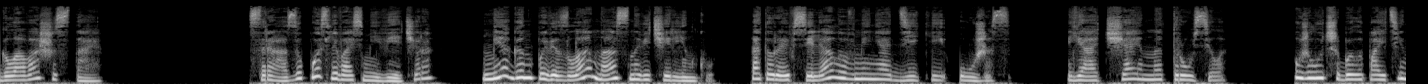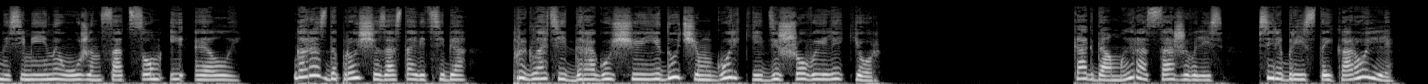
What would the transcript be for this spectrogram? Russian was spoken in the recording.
Глава шестая. Сразу после восьми вечера Меган повезла нас на вечеринку, которая вселяла в меня дикий ужас. Я отчаянно трусила. Уже лучше было пойти на семейный ужин с отцом и Эллой. Гораздо проще заставить себя проглотить дорогущую еду, чем горький дешевый ликер. Когда мы рассаживались в серебристой королле,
